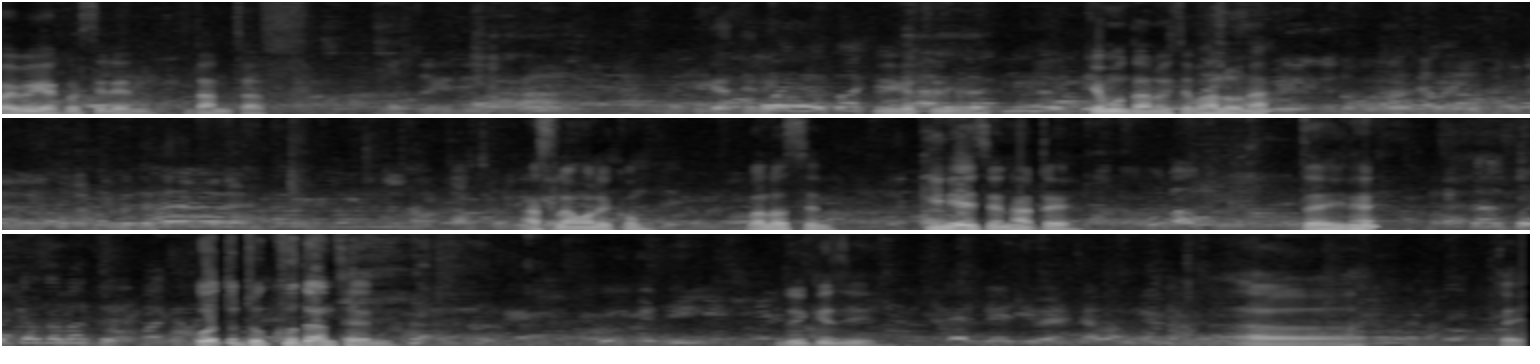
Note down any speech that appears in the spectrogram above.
কয় বিঘা করছিলেন ধান চাষ? ঠিক আছে না? কেমন ধান হয়েছে? ভালো না? আসসালামু আলাইকুম। ভালো আছেন? কি নিয়েছেন হাটে? তাই না? কতটুকু আনছেন? দুই কেজি। তাই,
